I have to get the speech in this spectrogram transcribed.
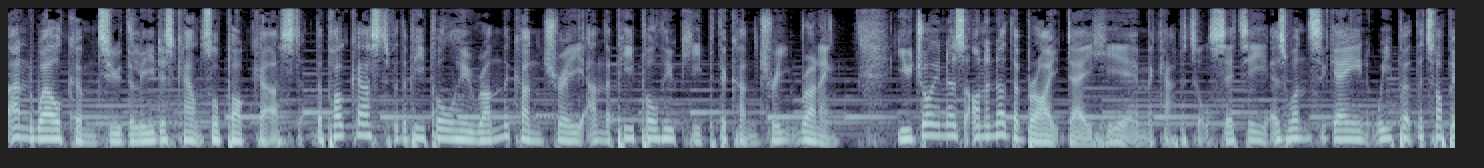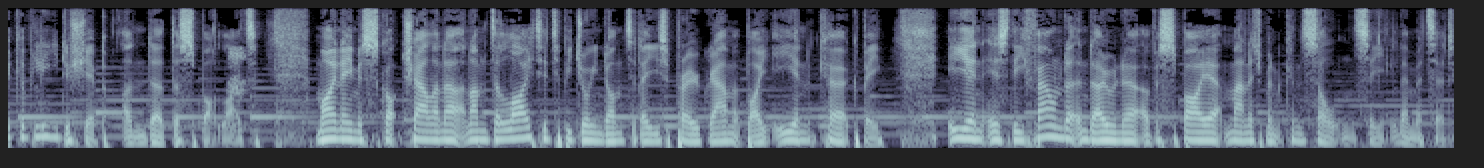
and welcome to the Leaders Council podcast, the podcast for the people who run the country and the people who keep the country running. You join us on another bright day here in the capital city as once again we put the topic of leadership under the spotlight. My name is Scott Challoner and I'm delighted to be joined on today's programme by Ian Kirkby. Ian is the founder and owner of Aspire Management Consultancy Limited,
